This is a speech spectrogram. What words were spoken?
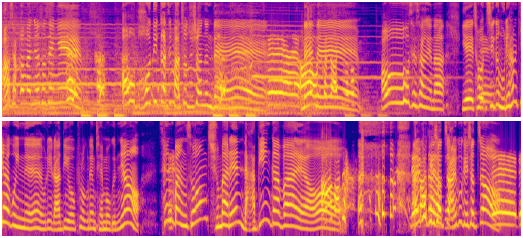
아, 잠깐만요, 선생님. 어 버디까지 맞춰 주셨는데. 네. 아? 네네. 아우, 세상에나. 예, 저, 네. 지금 우리 함께 하고 있는 우리 라디오 프로그램 제목은요. 생방송 주말엔 나비인가 봐요. 아, 맞아. 네, 알고 맞아요. 계셨죠? 네. 알고 계셨죠? 네, 네.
